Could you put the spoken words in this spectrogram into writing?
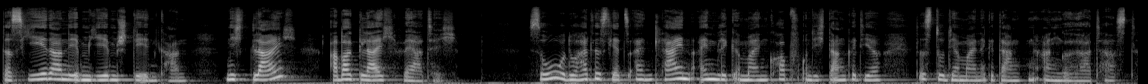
dass jeder neben jedem stehen kann. Nicht gleich, aber gleichwertig. So, du hattest jetzt einen kleinen Einblick in meinen Kopf und ich danke dir, dass du dir meine Gedanken angehört hast.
